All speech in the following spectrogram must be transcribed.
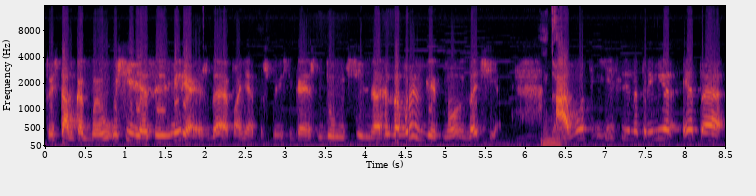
То есть там как бы усилия соизмеряешь, да, понятно, что если, конечно, дунуть сильно забрызгает, но зачем? Да. А вот если, например, это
